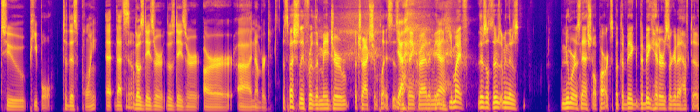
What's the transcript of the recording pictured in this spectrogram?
to people to this point. Uh, That's Yeah. those days are those days are are uh, numbered. especially for the major attraction places. I think, right? I mean, Yeah. you might there's a, there's I mean there's numerous national parks, but the big the big hitters are going to have to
